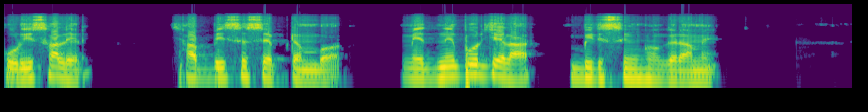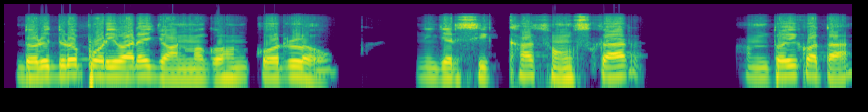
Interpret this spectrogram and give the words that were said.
কুড়ি সালের ছাব্বিশে সেপ্টেম্বর, মেদিনীপুর জেলার বীরসিংহ গ্রামে। দরিদ্র পরিবারে জন্মগ্রহণ করলেও নিজের শিক্ষা, সংস্কার, আন্তরিকতা,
